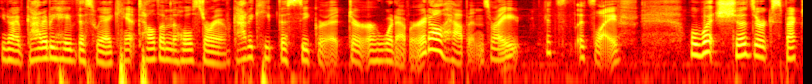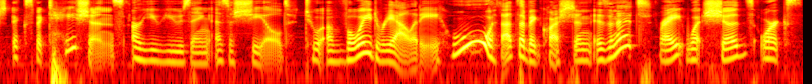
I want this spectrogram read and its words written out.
you know, I've got to behave this way. I can't tell them the whole story. I've got to keep this secret or, or whatever. It all happens, right? it's it's life. Well, what shoulds or expect expectations are you using as a shield to avoid reality? Ooh, that's a big question, isn't it? Right? What shoulds or ex-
